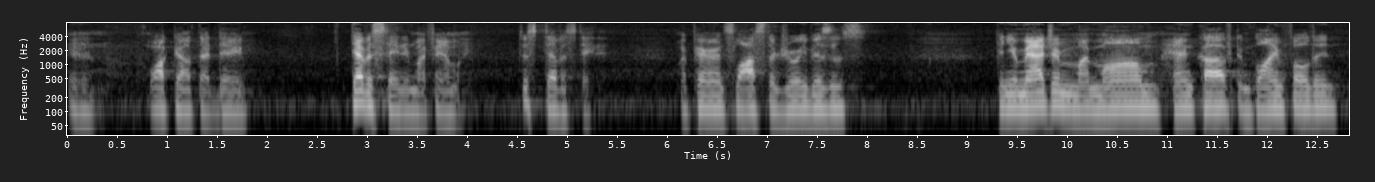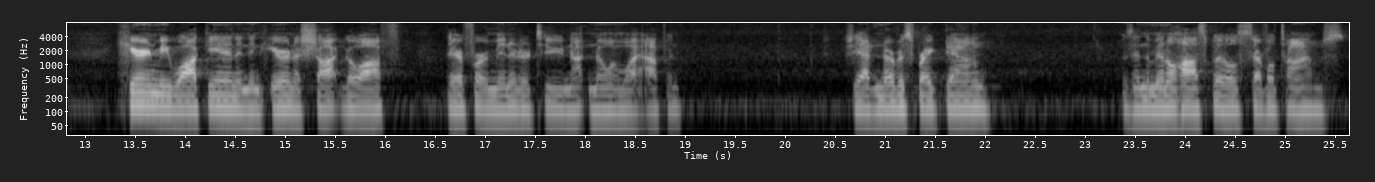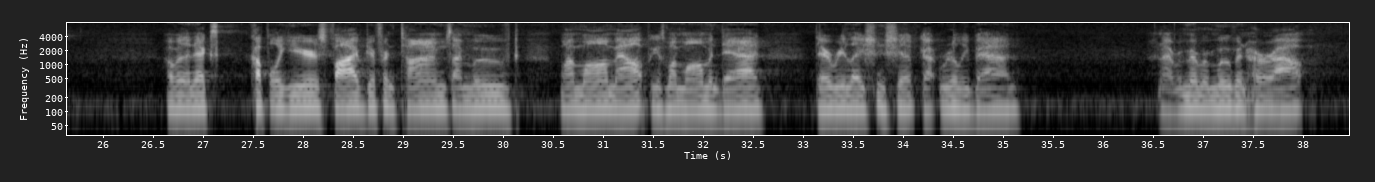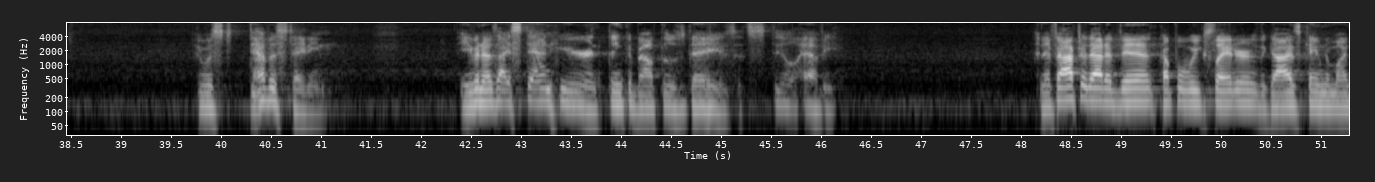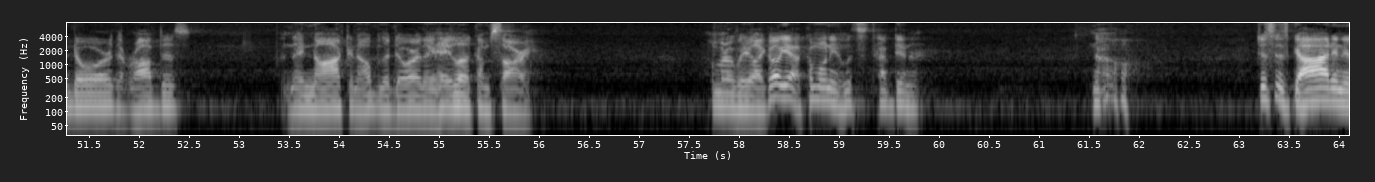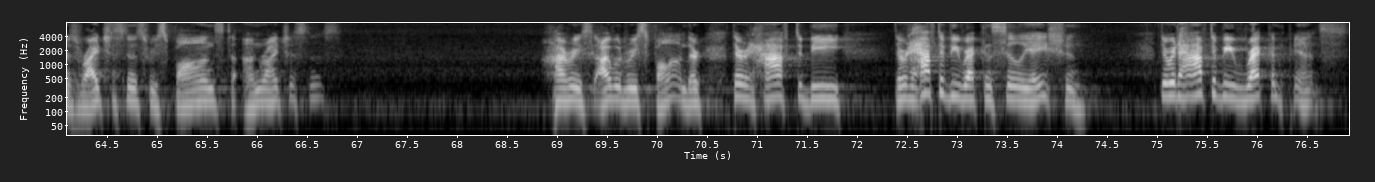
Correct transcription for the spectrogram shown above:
and walked out that day. Devastated my family, just devastated. My parents lost their jewelry business. Can you imagine my mom handcuffed and blindfolded, hearing me walk in and then hearing a shot go off there for a minute or two, not knowing what happened? She had a nervous breakdown, was in the mental hospital several times. Over the next couple of years, five different times, I moved my mom out because my mom and dad, their relationship got really bad. And I remember moving her out. It was devastating. Even as I stand here and think about those days, it's still heavy. And if after that event, a couple weeks later, the guys came to my door that robbed us, and they knocked and opened the door, and they, hey, look, I'm sorry. I'm going to be like, oh, yeah, come on in, let's have dinner. No. Just as God in his righteousness responds to unrighteousness, I, re- I would respond. There, there, would have to be, there would have to be reconciliation, there would have to be recompense.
